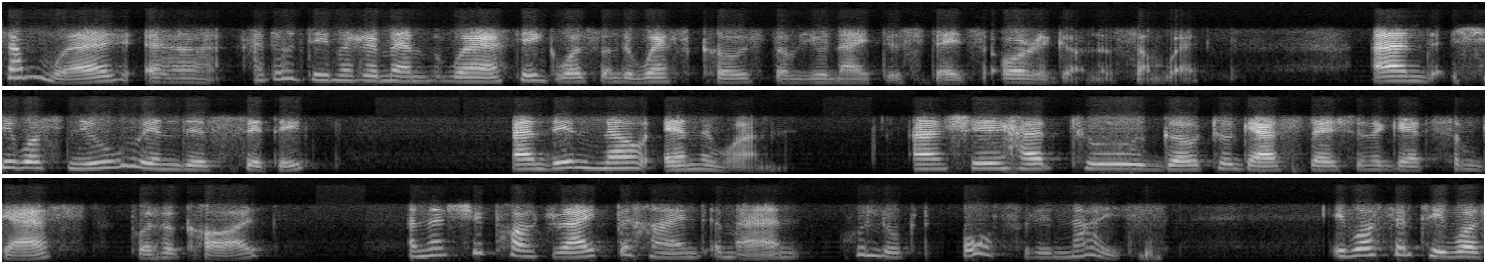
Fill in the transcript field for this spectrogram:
somewhere. Uh, I don't even remember where. I think it was on the west coast of the United States, Oregon or somewhere. And she was new in this city and didn't know anyone and she had to go to a gas station to get some gas for her car. And then she parked right behind a man who looked awfully nice. It wasn't he was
